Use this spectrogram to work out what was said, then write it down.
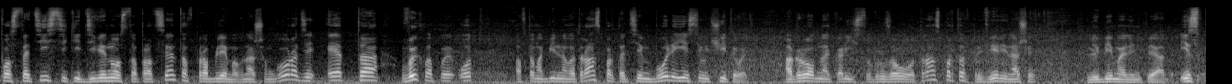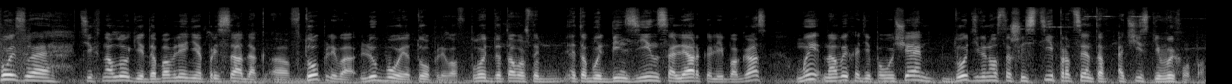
По статистике 90% проблемы в нашем городе – это выхлопы от автомобильного транспорта, тем более если учитывать огромное количество грузового транспорта в преддверии нашей любимой Олимпиады. Используя технологии добавления присадок э, в топливо, любое топливо, вплоть до того, что это будет бензин, солярка, либо газ, мы на выходе получаем до 96% очистки выхлопов.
